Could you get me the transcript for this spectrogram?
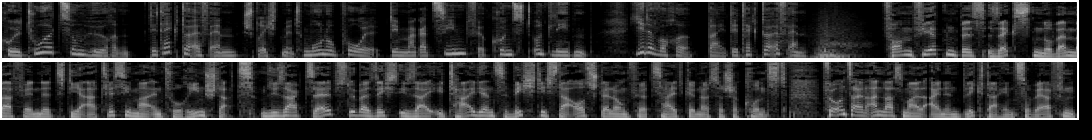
Kultur zum Hören. Detektor FM spricht mit Monopol, dem Magazin für Kunst und Leben. Jede Woche bei Detektor FM. Vom 4. bis 6. November findet die Artissima in Turin statt. Sie sagt selbst über sich, sie sei Italiens wichtigste Ausstellung für zeitgenössische Kunst. Für uns ein Anlass, mal einen Blick dahin zu werfen.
